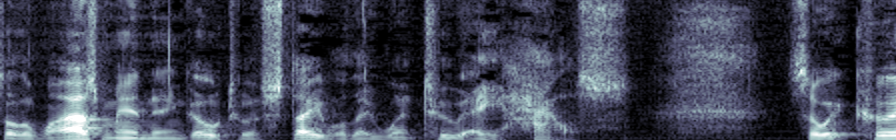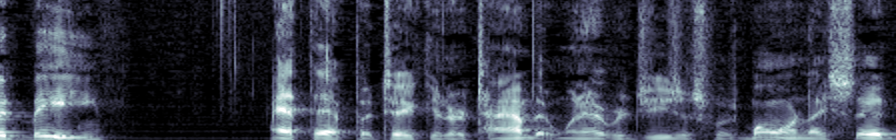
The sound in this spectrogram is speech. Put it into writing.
So the wise men didn't go to a stable, they went to a house. So it could be at that particular time that whenever Jesus was born, they said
